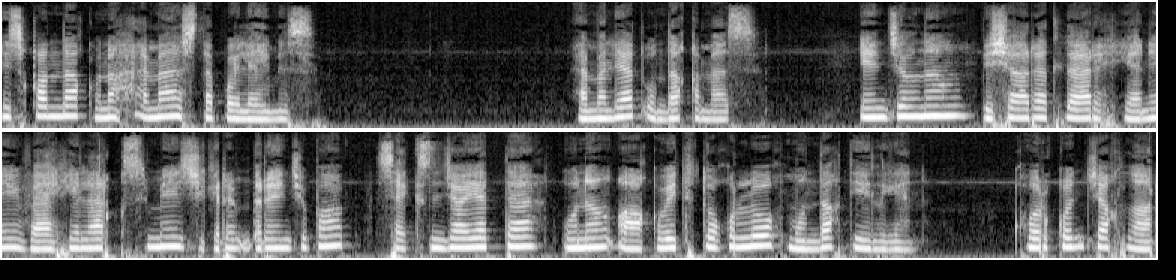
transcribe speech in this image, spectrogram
heç qandaq günah emas deyə oylayırıq. Əməliyyat undaq emas. İncilning bisharatlar, ya'ni vahiylar qismi 21-bob 8-ci ayətdə onun aqibəti doğruluq mündəq deyilgən. Qorxunçaqlar,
